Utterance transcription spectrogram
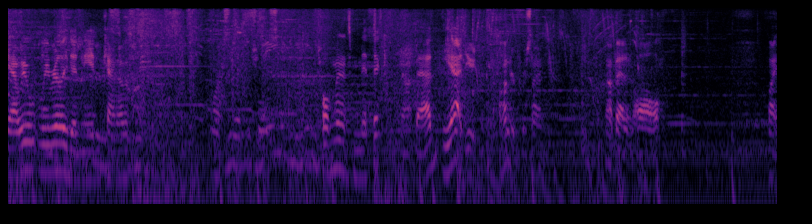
Yeah, we, we really did need kind of 12 minutes mythic, not bad. Yeah, dude, 100%. Not bad at all. By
